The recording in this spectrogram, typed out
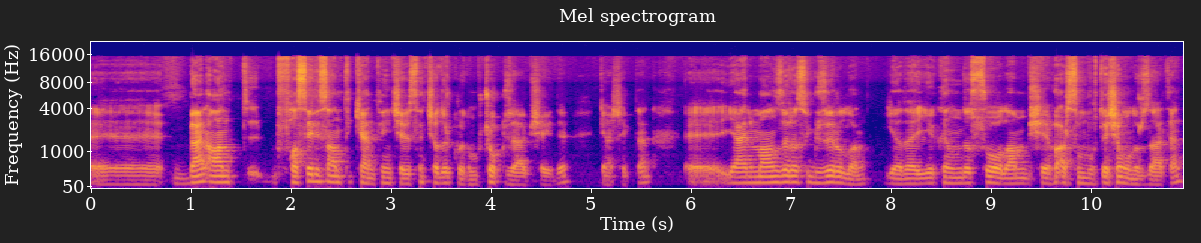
eee, ben ant Faselis Antik Kenti'nin içerisinde çadır kurdum. Bu çok güzel bir şeydi gerçekten. Eee, yani manzarası güzel olan ya da yakınında su olan bir şey varsa muhteşem olur zaten.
